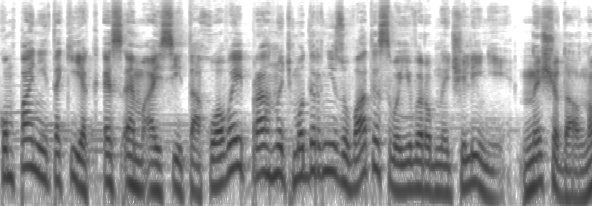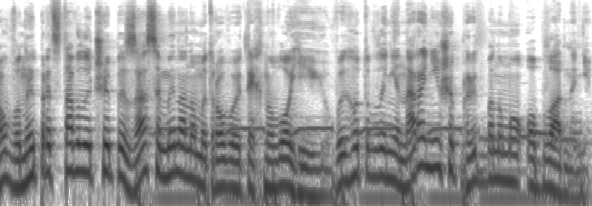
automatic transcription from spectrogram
компанії, такі як SMIC та Huawei, прагнуть модернізувати свої виробничі лінії. Нещодавно вони представили чипи за 7-нанометровою технологією, виготовлені на раніше придбаному обладнанні,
